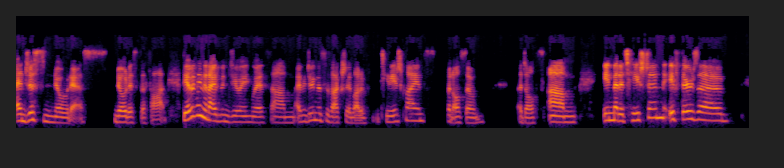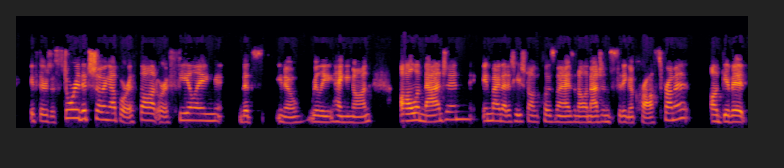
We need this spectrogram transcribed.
and just notice notice the thought the other thing that i've been doing with um, i've been doing this with actually a lot of teenage clients but also adults. Um, in meditation, if there's a if there's a story that's showing up or a thought or a feeling that's you know really hanging on, I'll imagine in my meditation, I'll close my eyes and I'll imagine sitting across from it. I'll give it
